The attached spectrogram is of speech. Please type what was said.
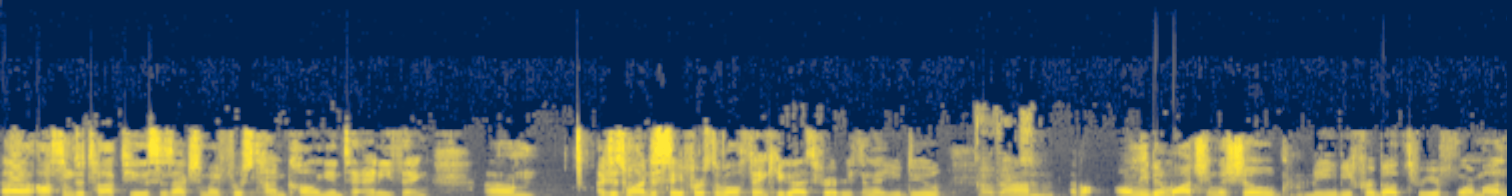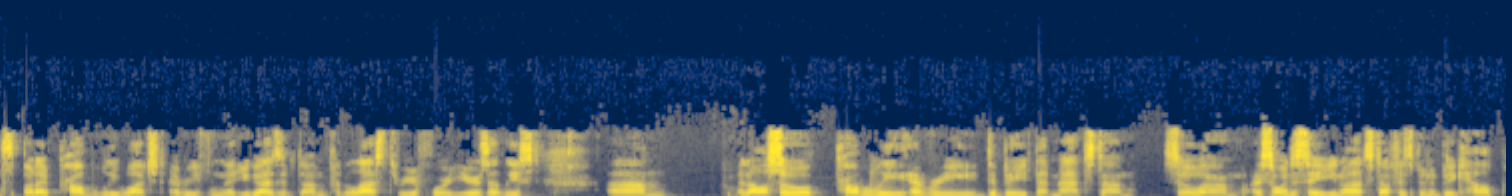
awesome to talk to you. This is actually my first time calling into anything. Um, I just wanted to say, first of all, thank you guys for everything that you do. Oh, thanks. Um, I've only been watching the show maybe for about three or four months, but I've probably watched everything that you guys have done for the last three or four years at least. Um, and also probably every debate that Matt's done. So um, I just wanted to say, you know, that stuff has been a big help,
